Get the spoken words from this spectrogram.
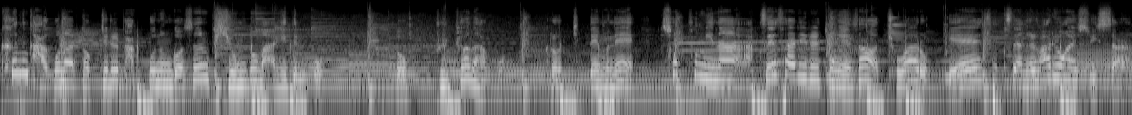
큰 가구나 벽지를 바꾸는 것은 비용도 많이 들고 또 불편하고 그렇기 때문에 소품이나 액세서리를 통해서 조화롭게 색상을 활용할 수 있어요.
